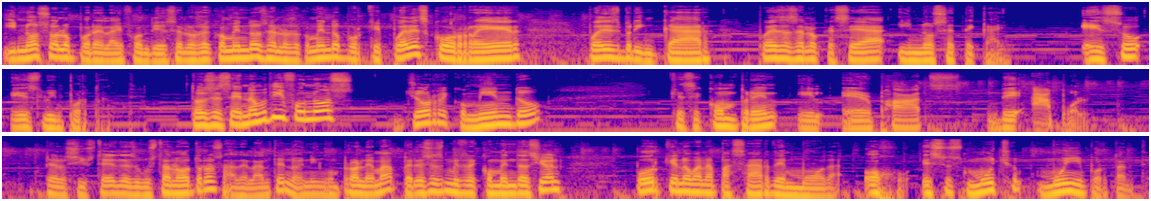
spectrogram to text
Y no solo por el iPhone 10, se los recomiendo, se los recomiendo porque puedes correr, puedes brincar, puedes hacer lo que sea y no se te caen. Eso es lo importante. Entonces, en audífonos, yo recomiendo que se compren el AirPods de Apple. Pero si a ustedes les gustan otros, adelante, no hay ningún problema. Pero esa es mi recomendación porque no van a pasar de moda. Ojo, eso es mucho, muy importante.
